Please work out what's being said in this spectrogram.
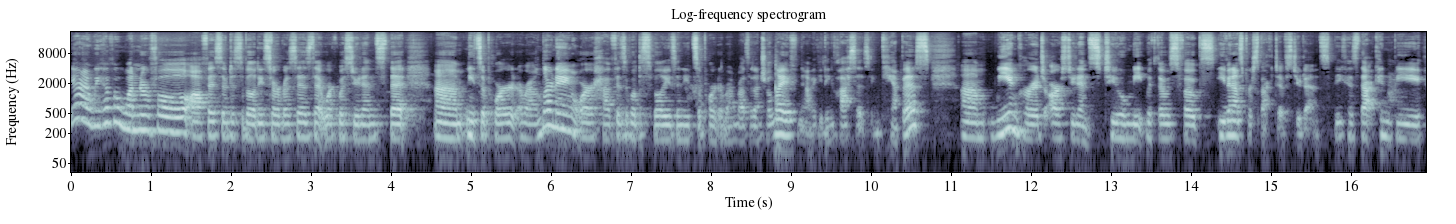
Yeah, we have a wonderful Office of Disability Services that work with students that um, need support around learning or have physical disabilities and need support around residential life, navigating classes and campus. Um, we encourage our students to meet with those folks, even as prospective students, because that can be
